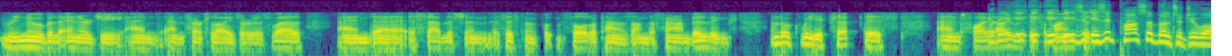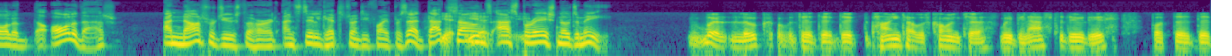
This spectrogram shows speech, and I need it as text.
renewable energy and, and fertilizer as well, and uh, establishing a system of putting solar panels on their farm buildings. And look, we accept this. And why but I was disappointed. Is, is it possible to do all of all of that and not reduce the herd and still get to twenty five percent? That yeah, sounds yeah, aspirational to me. Well, look, the, the, the point I was coming to, we've been asked to do this, but the, the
